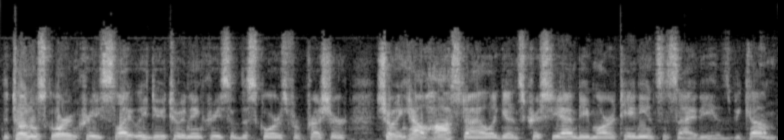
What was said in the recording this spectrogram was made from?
The total score increased slightly due to an increase of the scores for pressure, showing how hostile against Christianity Mauritanian society has become.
